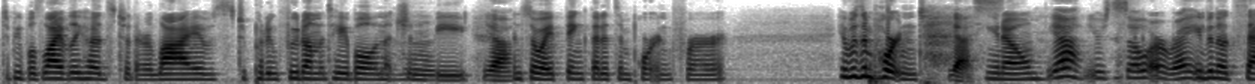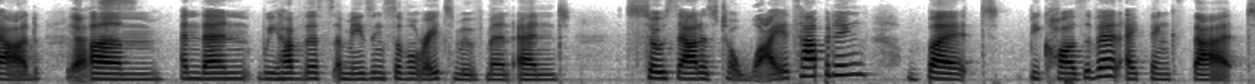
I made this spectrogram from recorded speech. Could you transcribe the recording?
to people's livelihoods, to their lives, to putting food on the table, and that shouldn't be. Mm-hmm. Yeah. And so I think that it's important for. It was important. yes. You know, Yeah, you're so are right. even though it's sad. Yes. Um, and then we have this amazing civil rights movement, and it's so sad as to why it's happening. But because of it, I think that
